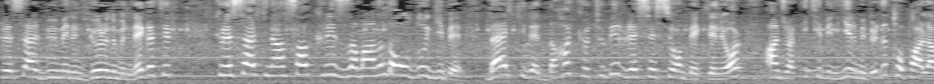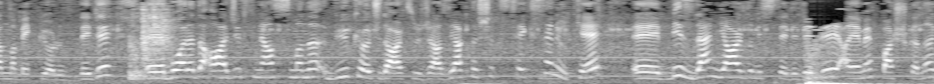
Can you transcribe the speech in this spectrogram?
Küresel büyümenin görünümü negatif. Küresel finansal kriz zamanında olduğu gibi belki de daha kötü bir resesyon bekleniyor. Ancak 2021'de toparlanma bekliyoruz dedi. Ee, bu arada acil finansmanı büyük ölçüde artıracağız. Yaklaşık 80 ülke e, bizden yardım istedi dedi. IMF Başkanı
